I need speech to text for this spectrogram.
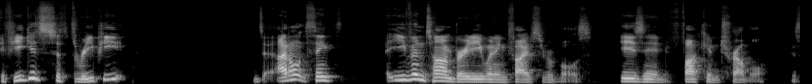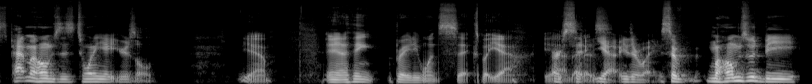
if he gets to three-peat, I don't think even Tom Brady winning five Super Bowls is in fucking trouble. Because Pat Mahomes is 28 years old. Yeah, and I think Brady won six, but yeah, yeah, or six. Yeah, either way. So Mahomes would be,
